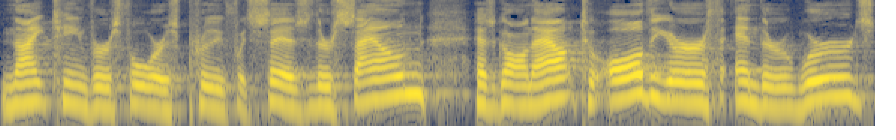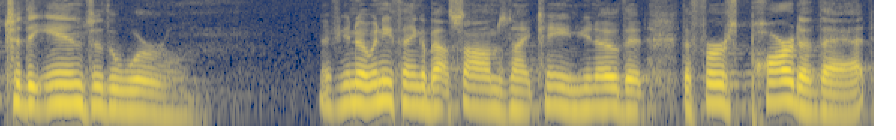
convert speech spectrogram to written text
19, verse 4 as proof, which says, Their sound has gone out to all the earth, and their words to the ends of the world. If you know anything about Psalms 19, you know that the first part of that,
